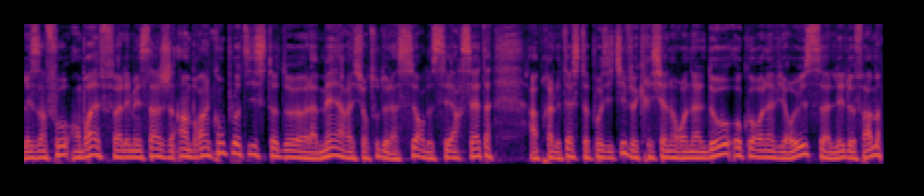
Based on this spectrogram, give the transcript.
Les infos, en bref, les messages un brin complotiste de la mère et surtout de la sœur de CR7. Après le test positif de Cristiano Ronaldo au coronavirus, les deux femmes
